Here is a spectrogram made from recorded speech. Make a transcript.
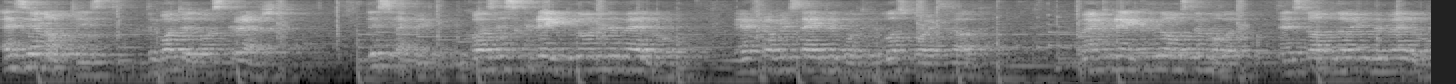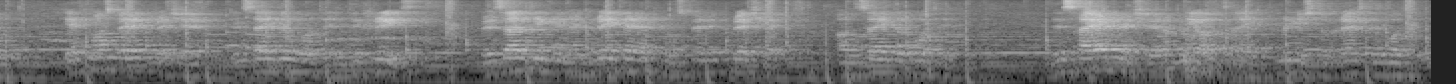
As you noticed, the bottle was crushed. This happened because as Craig blew in the balloon, air from inside the bottle was forced out. When Craig closed the hole and stopped blowing the balloon, the atmospheric pressure inside the bottle decreased, resulting in a greater atmospheric pressure outside the bottle. This higher pressure on the outside managed to crush the bottle.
